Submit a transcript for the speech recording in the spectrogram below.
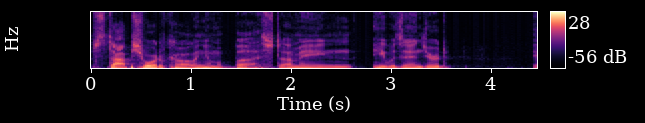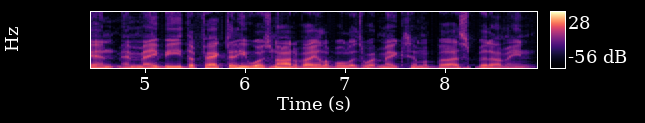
stop short of calling him a bust. I mean, he was injured and and maybe the fact that he was not available is what makes him a bust. But I mean,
